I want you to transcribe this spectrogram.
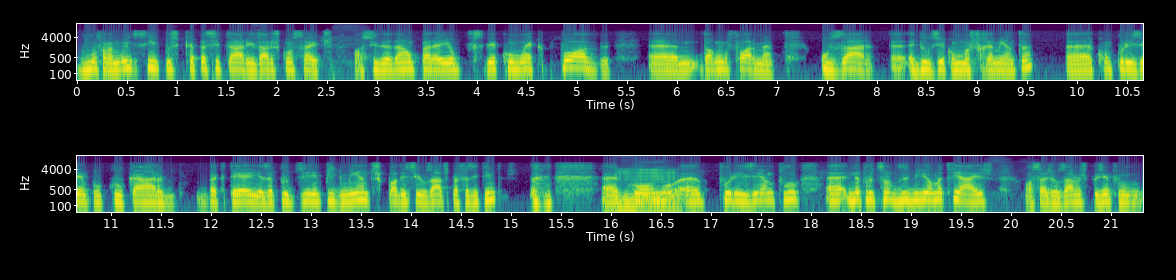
de uma forma muito simples, capacitar e dar os conceitos ao cidadão para ele perceber como é que pode, de alguma forma, usar a biologia como uma ferramenta, uh, como por exemplo colocar bactérias a produzirem pigmentos que podem ser usados para fazer tintas, hum. como uh, por exemplo na produção de biomateriais, ou seja, usarmos por exemplo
